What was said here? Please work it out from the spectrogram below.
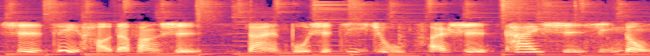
是最好的方式，但不是记住，而是开始行动。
